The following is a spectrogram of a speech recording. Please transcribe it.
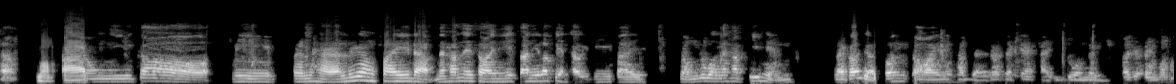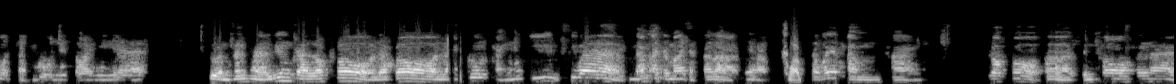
ครับ หมออาร์ตตรงนี้ก็มีปัญหาเรื่องไฟดับนะครับ ในซอยนี้ ตอนนี้เราเปลี่ยน LED ไปสองดวงนะครับ ที่เห็น แล้วก็เดี๋ยวต้นซอยนะครับเดี๋ยวเราจะแก้ไขอีกดวงหนึ่งก็จะเป็นทั้งหมดสามดวงในซอยนี้นะฮะส่วนปัญหาเรื่องการล็อกท่อแล้วก็น้ำท่วมขังเมื่อกี้ที่ว่าน้ำอาจจะมาจากตลาดเนะครับ ครับ เราก็จะทำทาง ล็อกท่อเอ่อเป็นท่อข้างล่าง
